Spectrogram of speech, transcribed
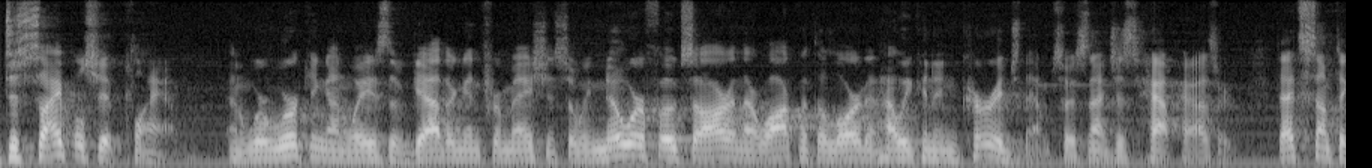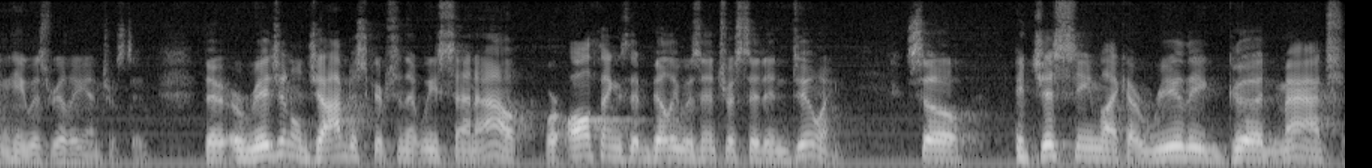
discipleship plan, and we're working on ways of gathering information so we know where folks are in their walk with the Lord and how we can encourage them. So it's not just haphazard. That's something he was really interested. The original job description that we sent out were all things that Billy was interested in doing. So it just seemed like a really good match,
